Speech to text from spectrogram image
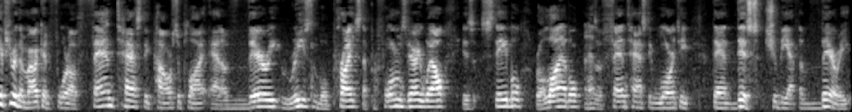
If you're in the market for a fantastic power supply at a very reasonable price that performs very well, is stable, reliable, and has a fantastic warranty, then this should be at the very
